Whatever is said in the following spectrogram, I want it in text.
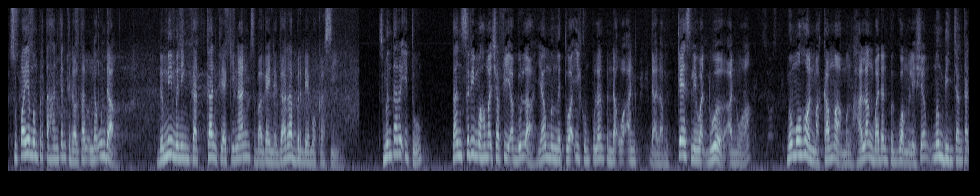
supaya mempertahankan kedaulatan undang-undang demi meningkatkan keyakinan sebagai negara berdemokrasi. Sementara itu, Tan Sri Muhammad Syafi Abdullah yang mengetuai kumpulan pendakwaan dalam kes lewat dua Anwar memohon mahkamah menghalang Badan Peguam Malaysia membincangkan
